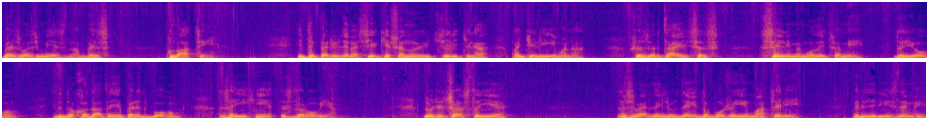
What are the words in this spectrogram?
безвозмізно, без плати. І тепер люди настільки шанують цілителя Пантелеїмона, що звертаються з сильними молитвами до його і доходатає перед Богом за їхнє здоров'я. Дуже часто є звернень людей до Божої Матері перед різними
